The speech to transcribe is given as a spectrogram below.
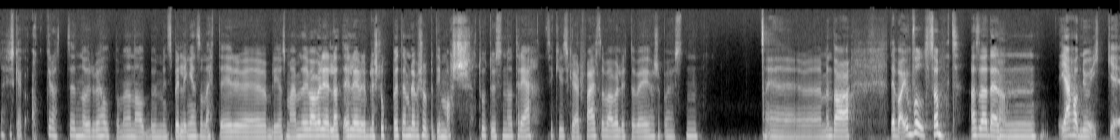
Jeg husker ikke akkurat når vi holdt på med den albuminnspillingen, sånn etter uh, Bli hos meg, men det var vel eller ble sluppet, den ble vel sluppet i mars 2003, hvis ikke husker helt feil, så det var vel utover kanskje på høsten. Eh, men da Det var jo voldsomt. Altså, den Jeg hadde jo ikke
